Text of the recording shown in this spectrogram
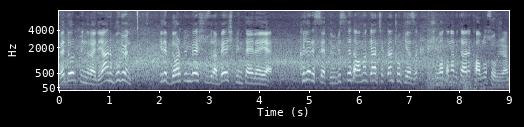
ve 4000 liraydı. Yani bugün gidip 4500 lira 5000 TL'ye Claris setli bir bisiklet almak gerçekten çok yazık. Şu vatana bir tane kablo soracağım.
